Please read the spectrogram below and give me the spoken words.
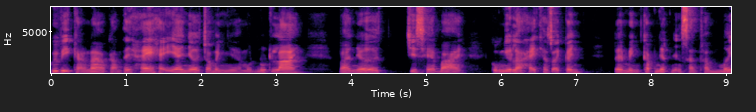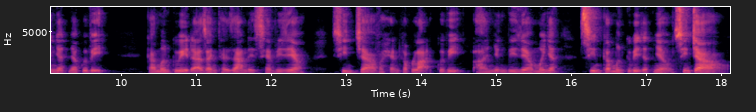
Quý vị cả nào cảm thấy hay hãy nhớ cho mình một nút like và nhớ chia sẻ bài cũng như là hãy theo dõi kênh để mình cập nhật những sản phẩm mới nhất nha quý vị. Cảm ơn quý vị đã dành thời gian để xem video. Xin chào và hẹn gặp lại quý vị ở những video mới nhất. Xin cảm ơn quý vị rất nhiều. Xin chào.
